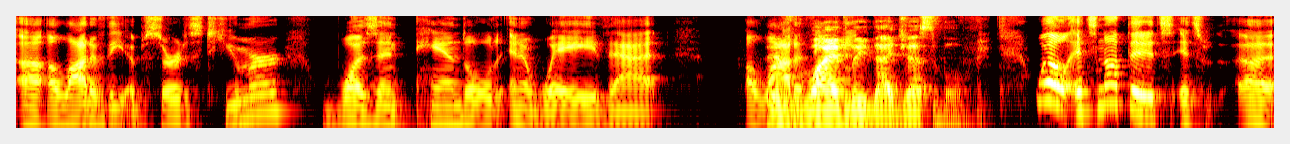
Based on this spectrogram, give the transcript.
uh, a lot of the absurdist humor wasn't handled in a way that a lot It's of the- widely digestible. well, it's not that it's it's uh,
